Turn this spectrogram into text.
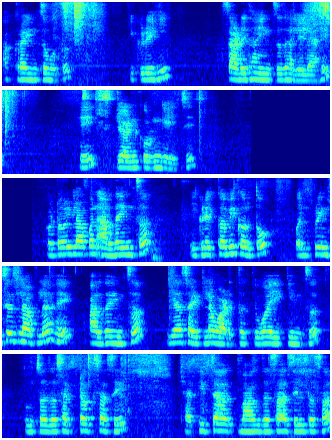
अकरा इंच होतं. इकडेही साडेदहा इंच झालेलं आहे. हे जॉईन करून घ्यायचे. कटोरीला आपण अर्धा इंच इकडे कमी करतो पण प्रिन्सेसला आपलं हे अर्धा इंच या साईडला वाढतं किंवा एक इंच. तुमचा जसा टक्स असेल छातीचा भाग जसा असेल तसा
